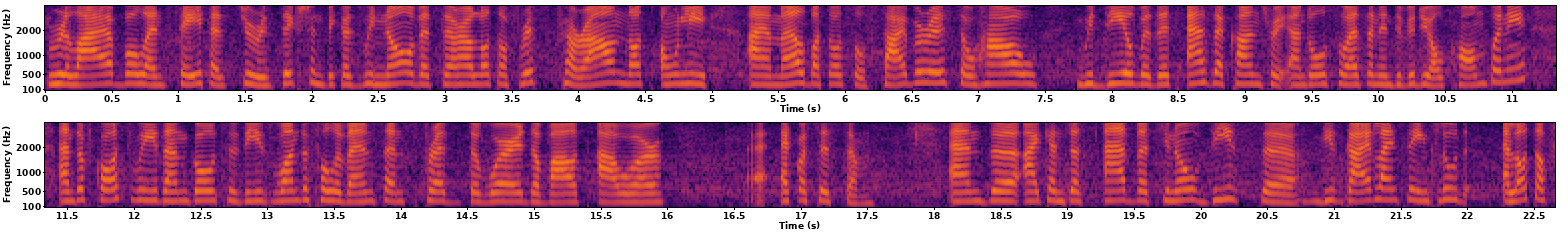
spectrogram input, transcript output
reliable and safe as jurisdiction because we know that there are a lot of risks around, not only AML, but also cyber risk. So how we deal with it as a country and also as an individual company. And of course, we then go to these wonderful events and spread the word about our uh, ecosystem. And uh, I can just add that you know these uh, these guidelines they include a lot of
